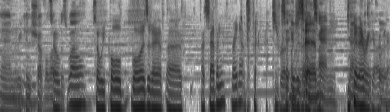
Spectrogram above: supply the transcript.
yeah. And we can Mhm. shuffle So- up as well. So we pulled what was it a a, a seven right now? Just It was a Ten. 10. 10 There we go, clue. okay.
